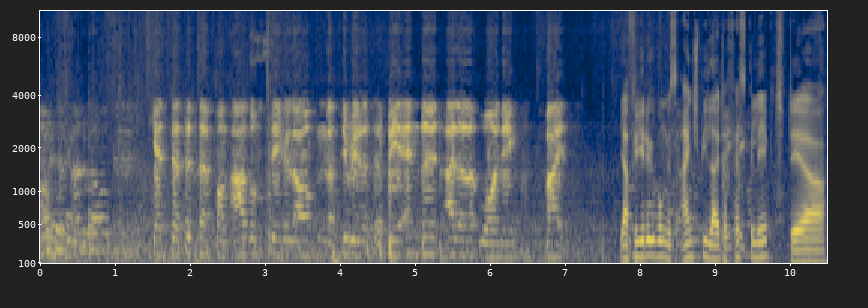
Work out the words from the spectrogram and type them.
August Anlauf. Jetzt der System vom A-Sucht-C gelaufen, das Serial ist beendet, alle Warnings weiß. Ja, für jede Übung ist ein Spielleiter festgelegt, der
